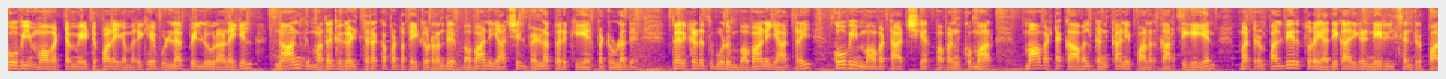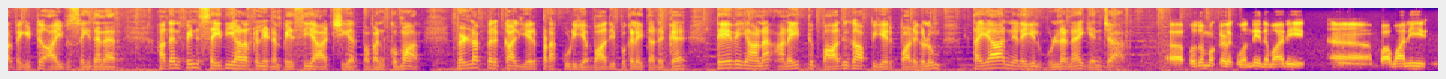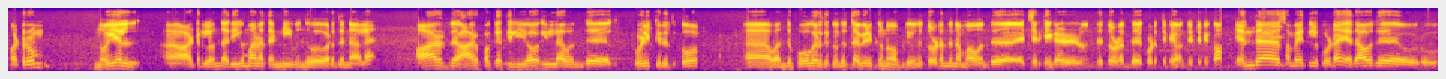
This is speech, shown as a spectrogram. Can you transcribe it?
கோவை மாவட்டம் மேட்டுப்பாளையம் அருகே உள்ள பில்லூர் அணையில் நான்கு மதகுகள் திறக்கப்பட்டதை தொடர்ந்து பவானி ஆற்றில் வெள்ளப்பெருக்கு ஏற்பட்டுள்ளது. பெருக்கெடுத்து ஓடும் பவானி ஆற்றை கோவை மாவட்ட ஆட்சியர் பவன்குமார் மாவட்ட காவல் கண்காணிப்பாளர் கார்த்திகேயன் மற்றும் பல்வேறு துறை அதிகாரிகள் நேரில் சென்று பார்வையிட்டு ஆய்வு செய்தனர். அதன்பின் செய்தியாளர்களிடம் பேசிய ஆட்சியர் பவன்குமார் வெள்ளப்பெருக்கால் ஏற்படக்கூடிய பாதிப்புகளை தடுக்க தேவையான அனைத்து பாதுகாப்பு ஏற்பாடுகளும் தயார் நிலையில் உள்ளன என்றார். பொதுமக்களுக்கு வந்து இந்த மாதிரி பவானி மற்றும் நொயல் ஆற்றில் வந்து அதிகமான தண்ணி வந்து வர்றதுனால ஆறு ஆறு பக்கத்துலேயோ இல்லை வந்து குளிக்கிறதுக்கோ வந்து போகிறதுக்கு வந்து தவிர்க்கணும் அப்படி வந்து தொடர்ந்து நம்ம வந்து எச்சரிக்கைகள் வந்து தொடர்ந்து கொடுத்துட்டே வந்துட்டு இருக்கோம். எந்த சமயத்தில் கூட ஏதாவது ஒரு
